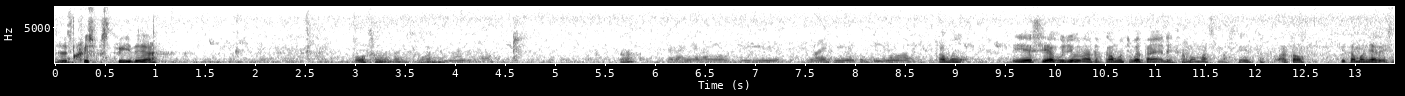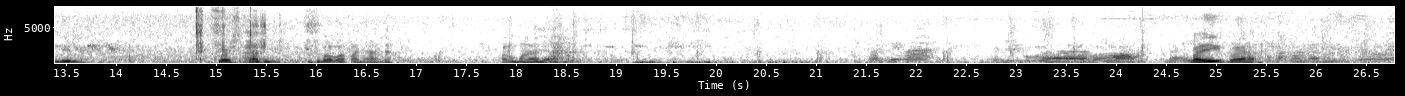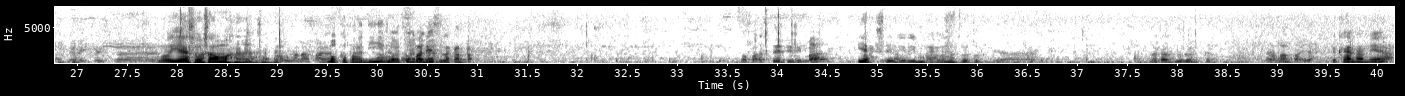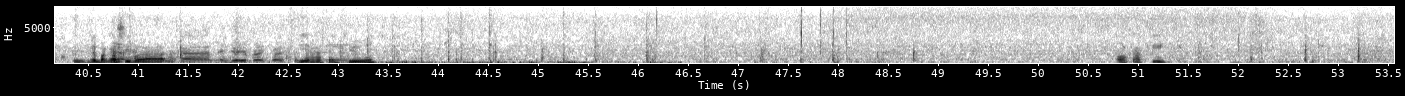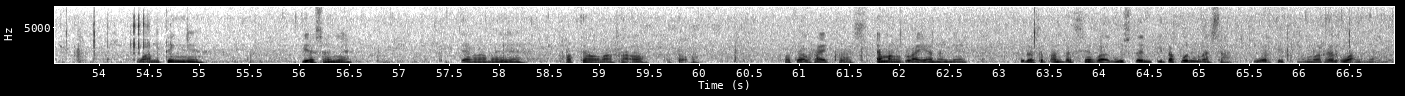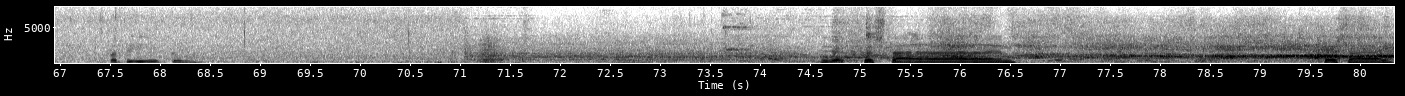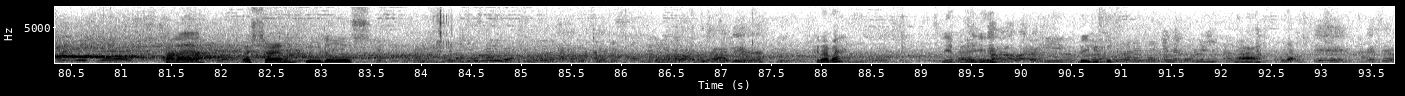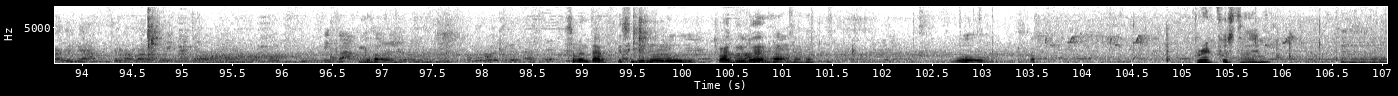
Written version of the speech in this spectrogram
There's a Christmas tree there. Also a nice one. Kamu, iya sih aku juga tahu. Kamu coba tanya deh sama mas-masnya itu. Atau kita mau nyari sendiri. Where's Tadi? Itu bapak-bapaknya ada. Kalau mau nanya. Baik pak. Oh iya sama-sama. Mau ke padi itu atau Padi silakan Pak. Bapak stay di Rimba, Iya, stay di Rimba. betul. silakan turun ke kanan Pak ya. Ke kanan ya. Terima kasih pak. Silakan enjoy your breakfast. Iya, thank you. Oh, kaki. One thing ya, biasanya yang namanya hotel mahal atau hotel high class, emang pelayanannya sudah sepantasnya bagus dan kita pun merasa worth it mengeluarkan uangnya. Seperti itu. Breakfast time. Croissant. Sana ya? Western noodles. Kenapa? Ini apa aja nih? Baby food. Hah? Enggak. Sebentar, ke sini dulu. Pagi, Pak. Wow. Breakfast time. Uh,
